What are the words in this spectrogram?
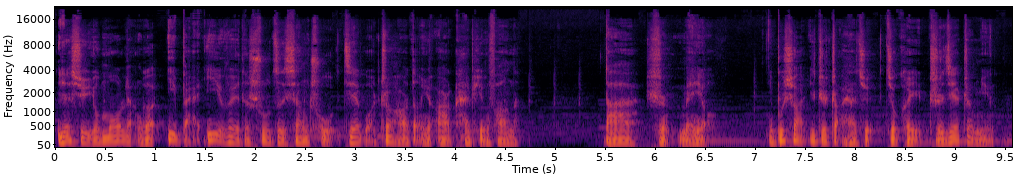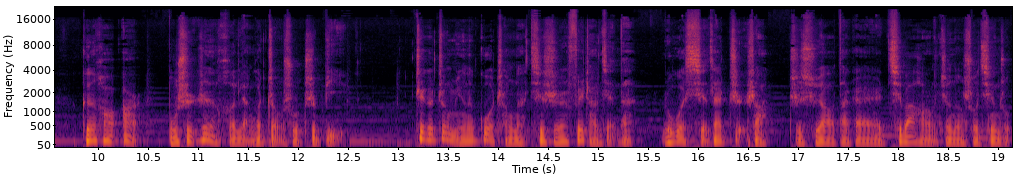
也许有某两个一百亿位的数字相除，结果正好等于二开平方呢？答案是没有，你不需要一直找下去就可以直接证明，根号二不是任何两个整数之比。这个证明的过程呢其实非常简单，如果写在纸上，只需要大概七八行就能说清楚。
